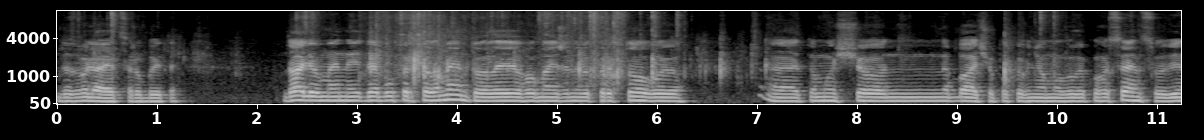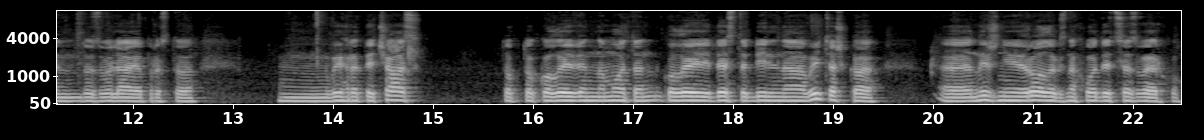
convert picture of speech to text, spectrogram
дозволяє це робити. Далі в мене йде буфер філаменту, але я його майже не використовую, е, тому що не бачу поки в ньому великого сенсу. Він дозволяє просто виграти час. Тобто, коли він намотан, коли йде стабільна витяжка, е, нижній ролик знаходиться зверху.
